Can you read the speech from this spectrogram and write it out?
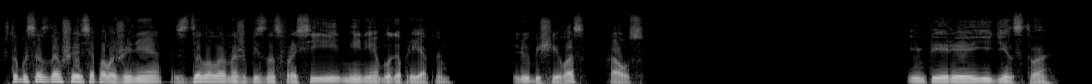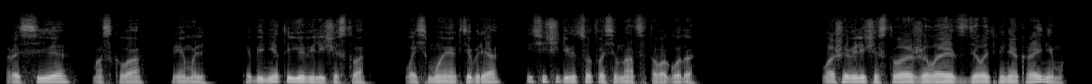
чтобы создавшееся положение сделало наш бизнес в России менее благоприятным. Любящий вас Хаус. Империя Единства. Россия, Москва, Кремль. Кабинет Ее Величества. 8 октября 1918 года. Ваше Величество желает сделать меня крайним?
